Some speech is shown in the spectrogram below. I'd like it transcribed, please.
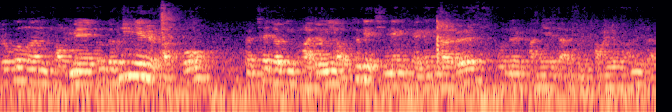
조금은 경매에 좀 더 흥미를 갖고 전체적인 과정이 어떻게 진행되는가를 오늘 강의에다 좀 담으려고 합니다.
